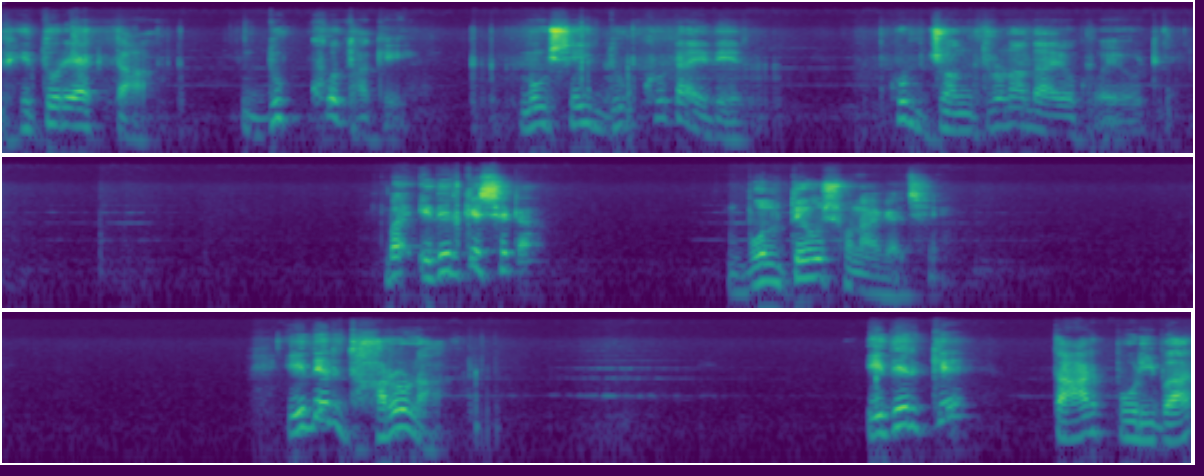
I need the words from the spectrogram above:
ভেতরে একটা দুঃখ থাকে এবং সেই দুঃখটা এদের খুব যন্ত্রণাদায়ক হয়ে ওঠে। বা এদেরকে সেটা বলতেও শোনা গেছে। এদের ধারণা এদেরকে তার পরিবার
